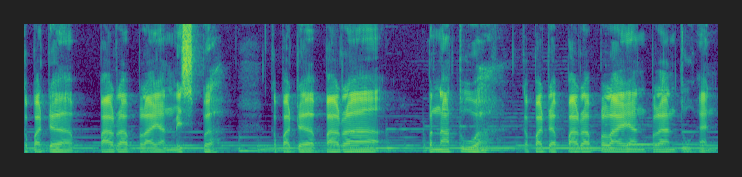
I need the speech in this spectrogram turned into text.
kepada para pelayan misbah, kepada para penatua, kepada para pelayan-pelayan Tuhan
